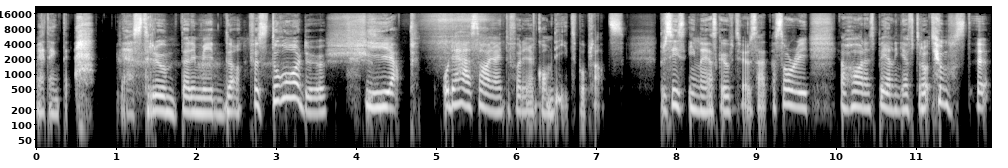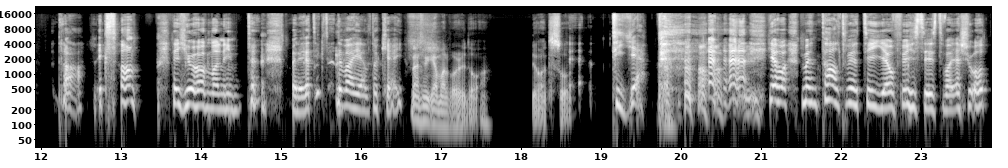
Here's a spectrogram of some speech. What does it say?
Men jag tänkte, äh, jag struntar i middagen. Förstår du? Japp. Och det här sa jag inte förrän jag kom dit på plats. Precis innan jag ska uppträda så här, sorry, jag har en spelning efteråt, jag måste dra. Liksom. Det gör man inte. Men jag tyckte att det var helt okej. Men hur gammal var du då? Det var inte så... 10. jag var, mentalt var jag 10 och fysiskt var jag 28.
